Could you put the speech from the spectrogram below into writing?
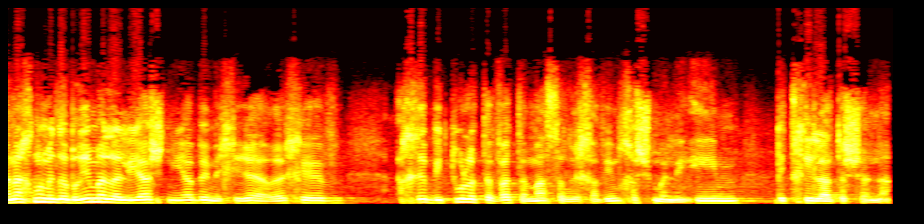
אנחנו מדברים על עלייה שנייה במחירי הרכב, אחרי ביטול הטבת המס על רכבים חשמליים בתחילת השנה.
